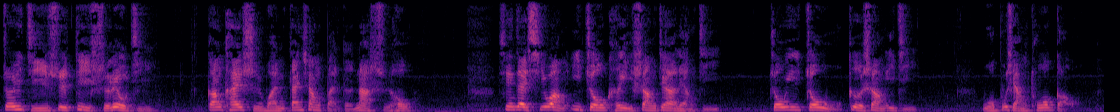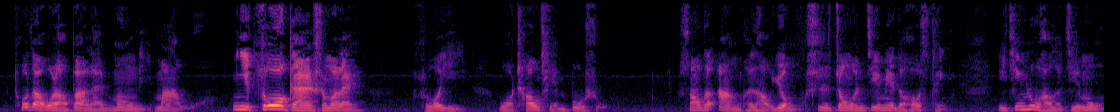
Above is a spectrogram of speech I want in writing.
这一集是第十六集。刚开始玩单向版的那时候，现在希望一周可以上架两集，周一、周五各上一集。我不想拖稿，拖到我老爸来梦里骂我：“你做干什么嘞？”所以，我超前部署。SoundOn 很好用，是中文界面的 hosting，已经录好的节目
